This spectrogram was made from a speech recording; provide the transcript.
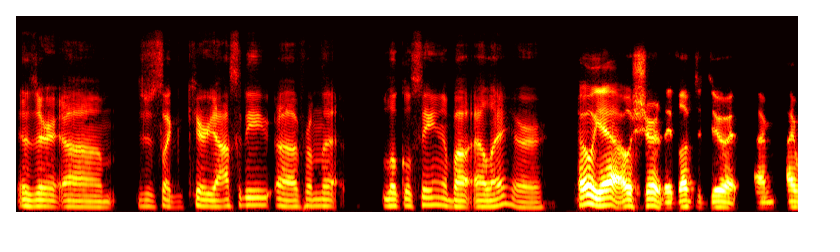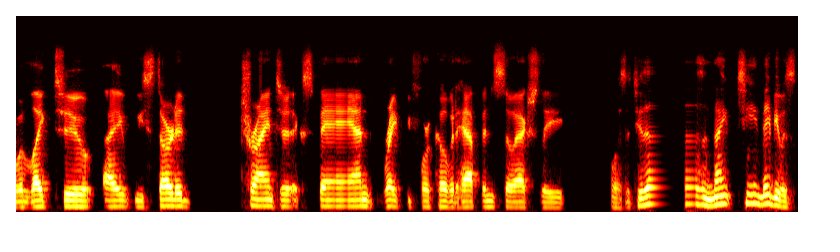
Is there um just like curiosity uh from the local scene about LA or Oh yeah. Oh sure. They'd love to do it. I'm, I would like to. I we started trying to expand right before COVID happened. So actually, was it 2019? Maybe it was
